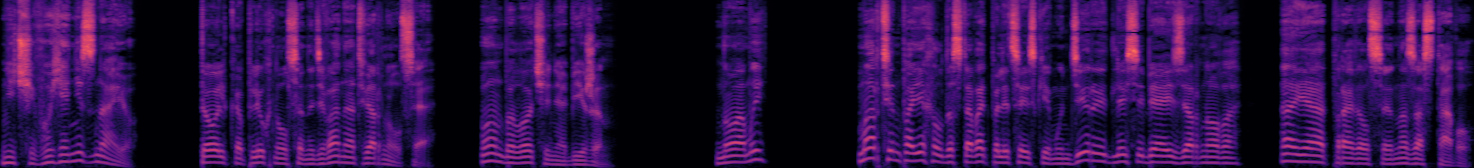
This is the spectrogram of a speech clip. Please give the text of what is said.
Ничего я не знаю. Только плюхнулся на диван и отвернулся. Он был очень обижен. Ну а мы? Мартин поехал доставать полицейские мундиры для себя и Зернова, а я отправился на заставу.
